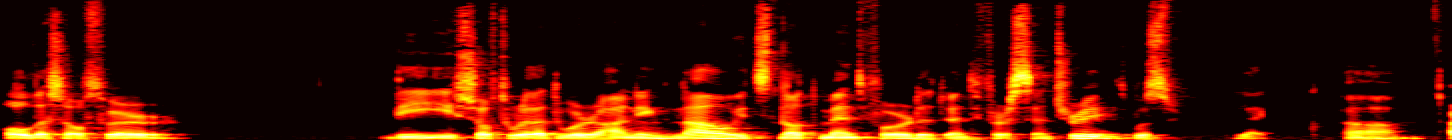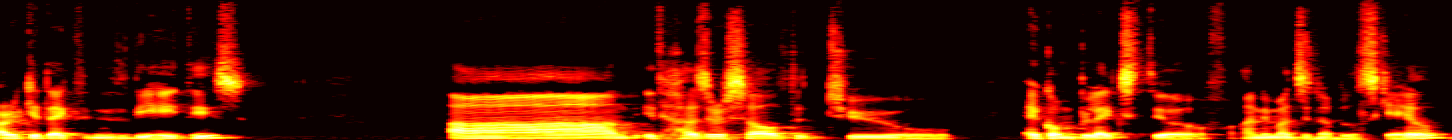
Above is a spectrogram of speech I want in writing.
all the software the software that we're running now it's not meant for the 21st century it was like um, architected in the 80s and it has resulted to a complexity of unimaginable scale.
